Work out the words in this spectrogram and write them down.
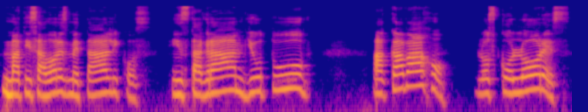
Matizadores metálicos. Instagram, YouTube. Acá abajo, los colores.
